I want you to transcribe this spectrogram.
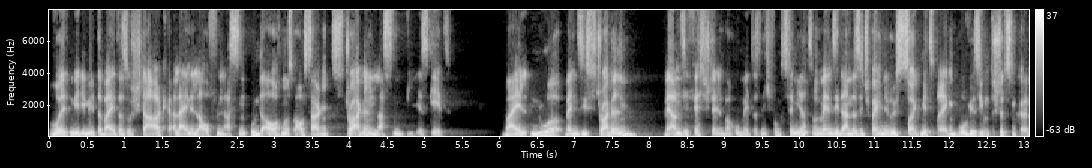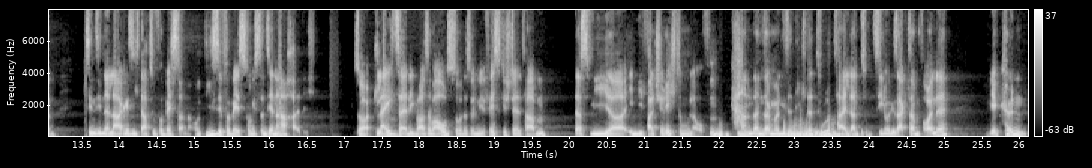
wollten wir die Mitarbeiter so stark alleine laufen lassen und auch, muss man auch sagen, strugglen lassen, wie es geht. Weil nur wenn sie strugglen, werden sie feststellen, warum etwas nicht funktioniert. Und wenn sie dann das entsprechende Rüstzeug mitbringen, wo wir sie unterstützen können, sind sie in der Lage, sich da zu verbessern. Und diese Verbesserung ist dann sehr nachhaltig. So, gleichzeitig war es aber auch so, dass wenn wir festgestellt haben, dass wir in die falsche Richtung laufen, kam dann, sagen wir mal, dieser Diktaturteil dann zum Ziel und gesagt haben, Freunde, wir können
